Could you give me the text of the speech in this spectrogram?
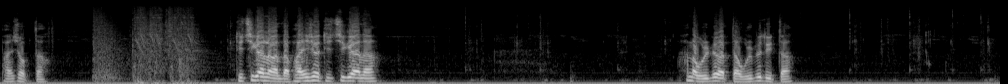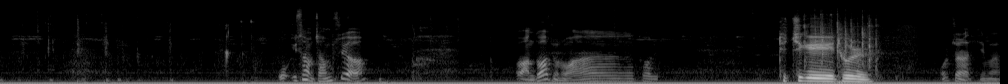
반시 없다. 뒤치기 하나 간다. 반시와 뒤치기 하나. 하나 울베 갔다. 울베도 있다. 오, 이 사람 잠수야? 어, 안 도와주노? 와, 도와주. 뒤치기 둘 올 줄 알았디만.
